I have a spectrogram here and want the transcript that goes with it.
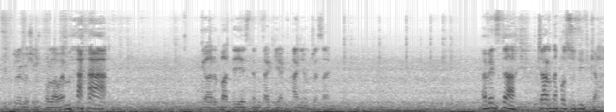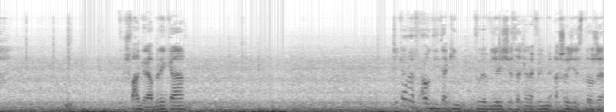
z którego się już polałem. Garbaty jestem taki jak anioł czasami. A więc tak, czarna podsufitka. Szwagra bryka, Ciekawe w Audi takim, które widzieliście ostatnio na filmie A6 jest to, że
